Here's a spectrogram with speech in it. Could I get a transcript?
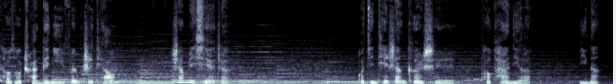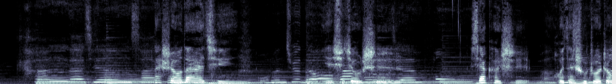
偷偷传给你一封纸条，上面写着：“我今天上课时偷看你了，你呢？”那时候的爱情，也许就是下课时会在书桌中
